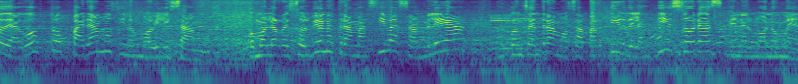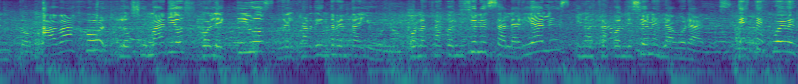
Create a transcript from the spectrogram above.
4 de agosto paramos y nos movilizamos. Como lo resolvió nuestra masiva asamblea, nos concentramos a partir de las 10 horas en el monumento. Abajo los sumarios colectivos del Jardín 31, por nuestras condiciones salariales y nuestras condiciones laborales. Este jueves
